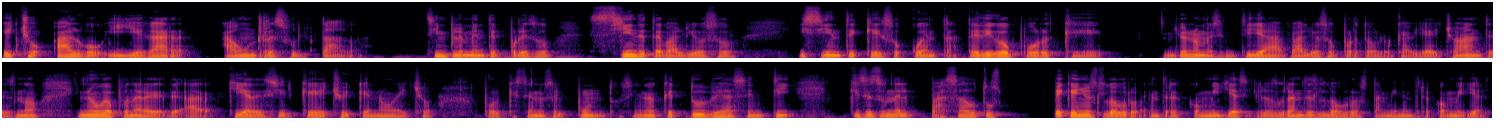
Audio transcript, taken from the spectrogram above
hecho algo y llegar a un resultado. Simplemente por eso siéntete valioso y siente que eso cuenta. Te digo porque yo no me sentía valioso por todo lo que había hecho antes, ¿no? Y no voy a poner aquí a decir qué he hecho y qué no he hecho, porque este no es el punto, sino que tú veas en ti que ese son el pasado tus pequeños logros, entre comillas, y los grandes logros también, entre comillas,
